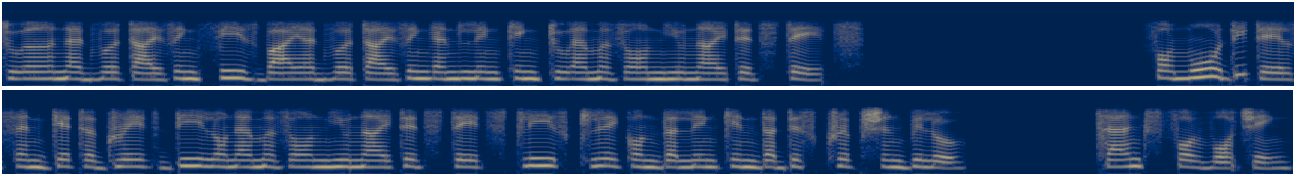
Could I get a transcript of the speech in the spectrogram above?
to earn advertising fees by advertising and linking to Amazon United States. For more details and get a great deal on Amazon United States please click on the link in the description below. Thanks for watching.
